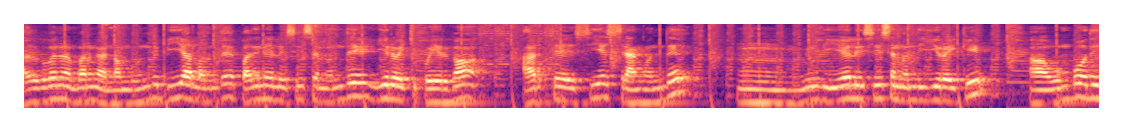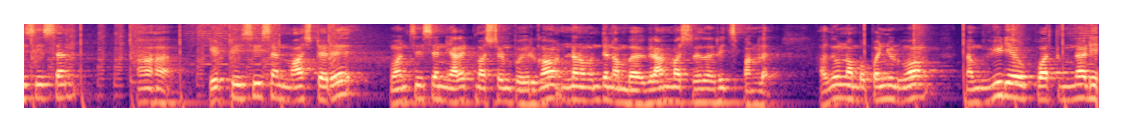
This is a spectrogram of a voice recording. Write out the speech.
அதுக்கப்புறம் பாருங்கள் நம்ம வந்து பிஆரில் வந்து பதினேழு சீசன் வந்து ஹீரோய்க்கு போயிருக்கோம். அடுத்து சிஎஸ் ரேங்க் வந்து மீதி ஏழு சீசன் வந்து ஹீரோய்க்கு ஒம்பது சீசன் ஆஹா எட்டு season master one season elect மாஸ்டர்னு போயிருக்கோம். இன்னும் வந்து நம்ம கிராண்ட் மாஸ்டர் தான் ரீச் பண்ணல. அதுவும் நம்ம பண்ணிவிடுவோம் நம்ம வீடியோ போகிறதுக்கு முன்னாடி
